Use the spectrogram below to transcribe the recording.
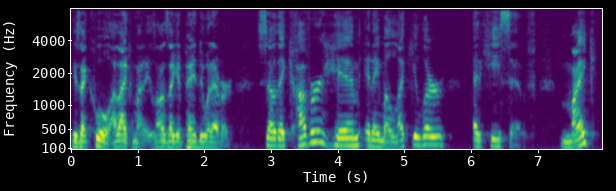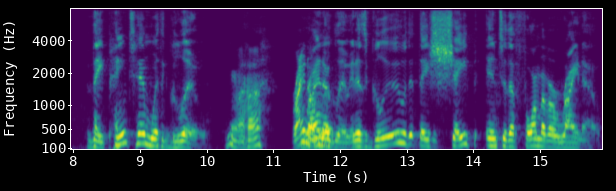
He's like, cool, I like money as long as I get paid to whatever. So they cover him in a molecular adhesive. Mike, they paint him with glue. Uh huh. Rhino. Rhino glue. glue. It is glue that they shape into the form of a rhino.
